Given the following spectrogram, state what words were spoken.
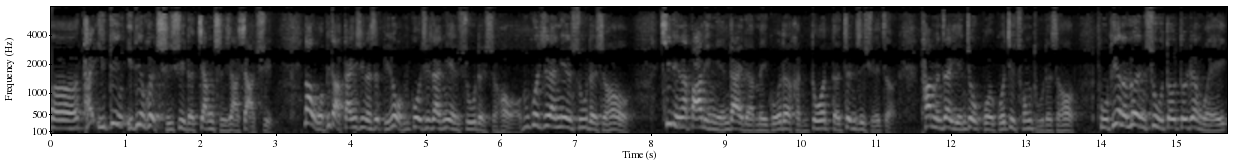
呃，它一定一定会持续的僵持下下去。那我比较担心的是，比如我们过去在念书的时候，我们过去在念书的时候。七零到八零年代的美国的很多的政治学者，他们在研究国国际冲突的时候，普遍的论述都都认为，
